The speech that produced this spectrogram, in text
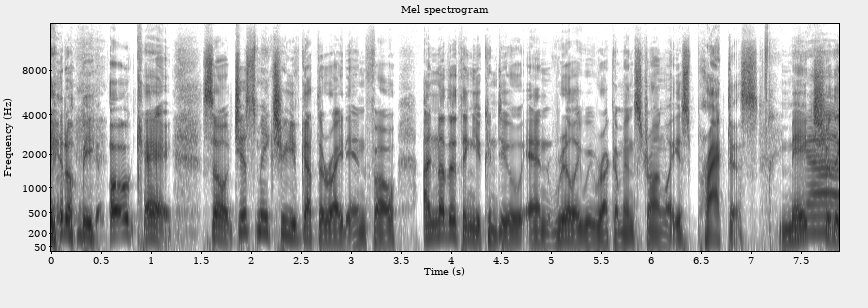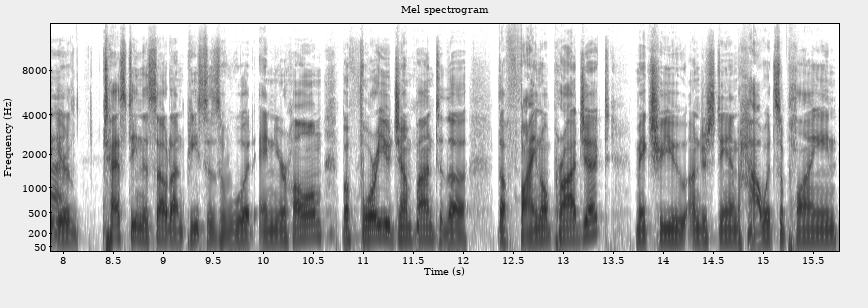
It'll be. It'll be okay. So just make sure you've got the right info. Another thing you can do, and really we recommend strongly, is practice. Make sure that you're testing this out on pieces of wood in your home before you jump onto the, the final project. Make sure you understand how it's applying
